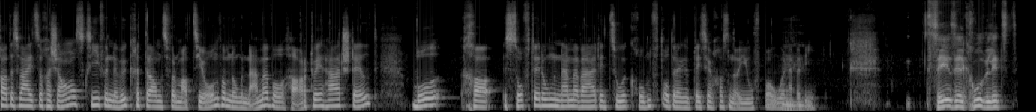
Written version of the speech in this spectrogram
habe, das wäre jetzt eine Chance für eine wirkliche Transformation von einem Unternehmen, das Hardware herstellt, wo kann ein Softwareunternehmen werden in Zukunft oder das auch neu aufbauen mhm. nebenbei. Sehr, sehr cool, weil jetzt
